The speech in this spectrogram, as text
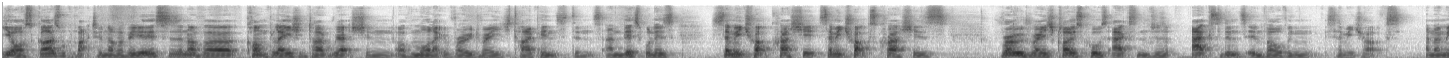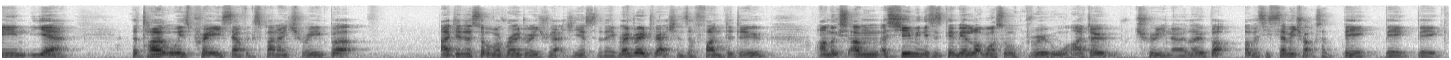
Yo, guys, welcome back to another video. This is another compilation type reaction of more like road rage type incidents, and this one is semi truck crashes, semi trucks crashes, road rage, close calls, accidents, accidents involving semi trucks. And I mean, yeah, the title is pretty self-explanatory, but I did a sort of a road rage reaction yesterday. Road rage reactions are fun to do. I'm, I'm assuming this is going to be a lot more sort of brutal. I don't truly know though, but obviously semi trucks are big, big, big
